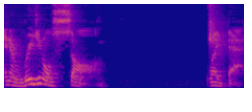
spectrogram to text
an original song like that.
